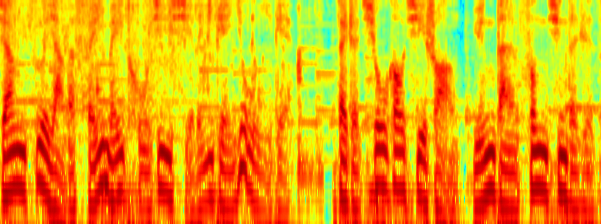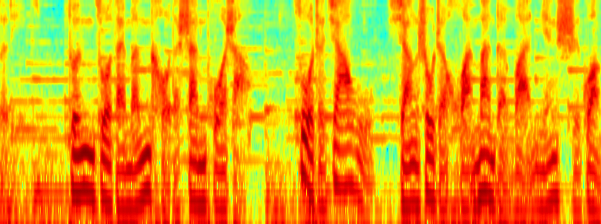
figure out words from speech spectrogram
将滋养的肥美土鸡洗了一遍又一遍，在这秋高气爽、云淡风轻的日子里，蹲坐在门口的山坡上，做着家务，享受着缓慢的晚年时光。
